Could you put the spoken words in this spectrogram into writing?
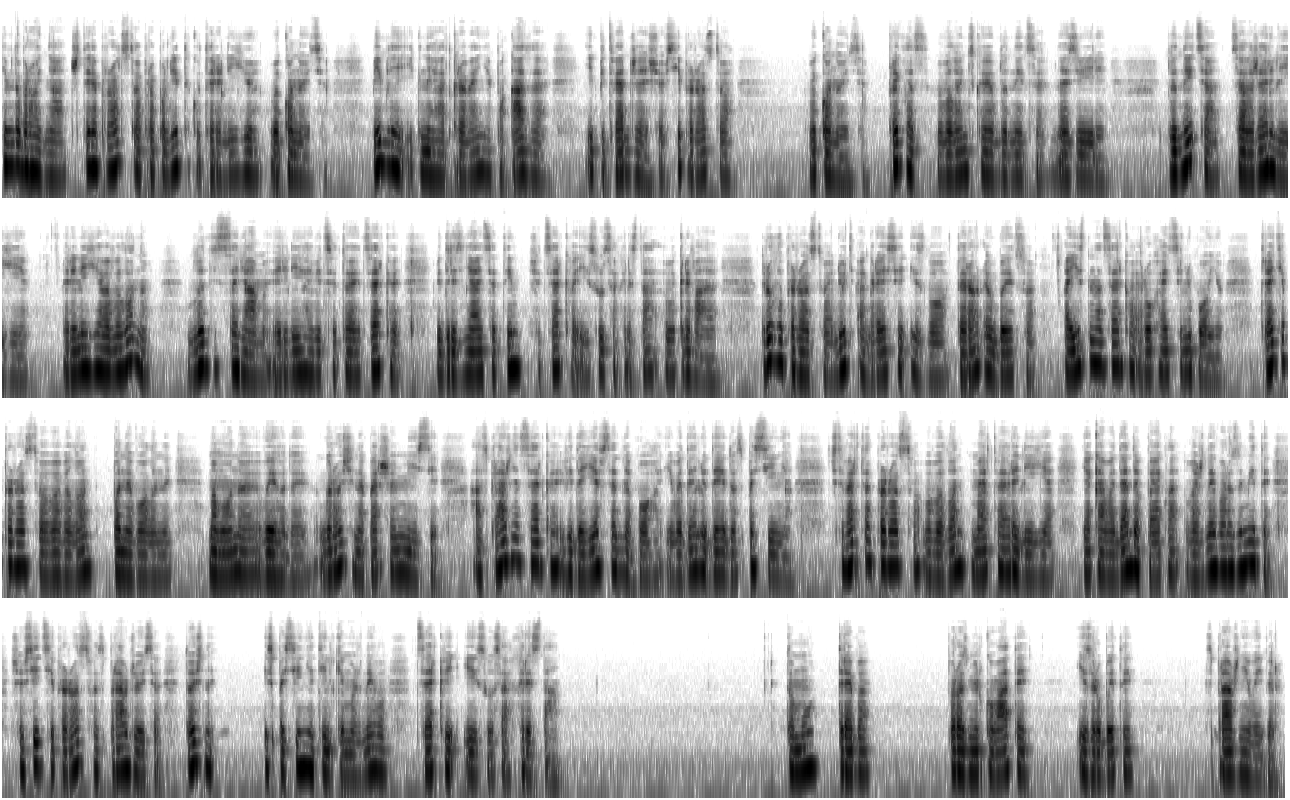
Всім доброго дня! Чотири пророцтва про політику та релігію виконуються. Біблія і книга Откровення показує і підтверджує, що всі пророцтва виконуються. Приклад з Вавилонської блудниці на звірі. Блудниця це лже-релігія. Релігія Вавилону блудить з царями. Релігія від Святої Церкви відрізняється тим, що церква Ісуса Христа викриває. Друге пророцтво лють агресія і зло, терор і вбивство, а істинна церква рухається любов'ю. Третє пророцтво Вавилон поневолений мамоною вигодою, гроші на першому місці, а справжня церква віддає все для Бога і веде людей до спасіння. Четверте пророцтво Вавилон мертва релігія, яка веде до пекла. Важливо розуміти, що всі ці пророцтва справджуються точно і спасіння тільки можливо церкві Ісуса Христа. Тому треба порозміркувати і зробити справжній вибір.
